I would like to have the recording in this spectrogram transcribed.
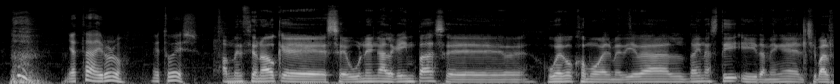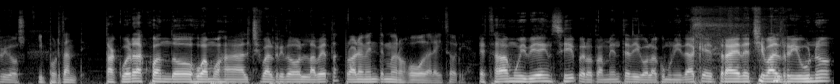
ya está, Irolo. Esto es. Han mencionado que se unen al Game Pass eh, juegos como el Medieval Dynasty y también el Chivalry 2. Importante. ¿Te acuerdas cuando jugamos al Chivalry 2 en la beta? Probablemente el mejor juego de la historia. Estaba muy bien, sí, pero también te digo, la comunidad que trae de Chivalry 1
